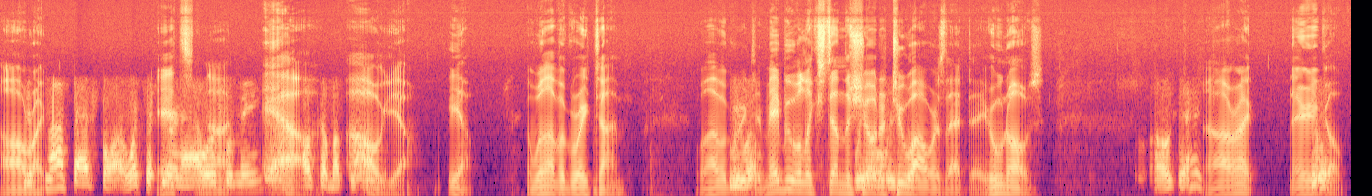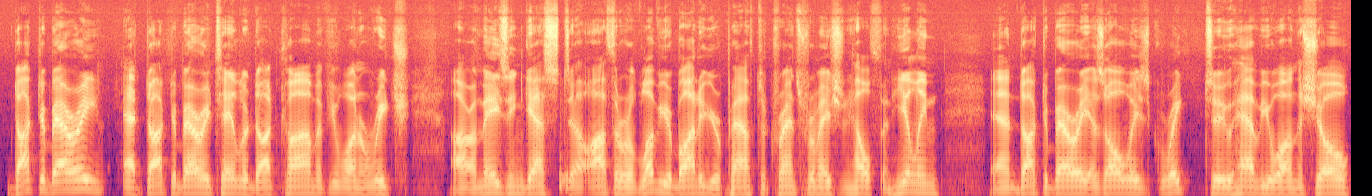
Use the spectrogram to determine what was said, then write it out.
All it's right. not that far. What's that? You're an hour not- for me. Yeah. I'll come up. Oh, you. yeah. Yeah. And we'll have a great time. We'll have a great time. Maybe we'll extend the We show to two hours that day. Who knows? Okay. All right. There you go. Dr. Barry at drbarrytaylor.com if you want to reach our amazing guest, uh, author of Love Your Body, Your Path to Transformation, Health, and Healing. And Dr. Barry, as always, great to have you on the show.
